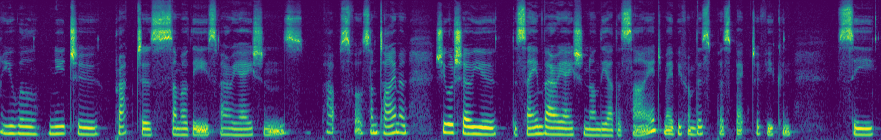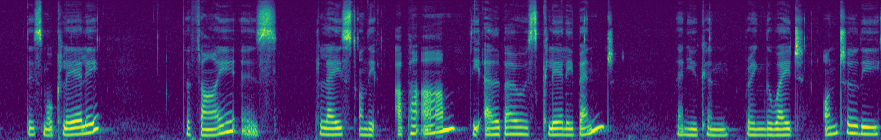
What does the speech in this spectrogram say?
You will need to practice some of these variations, perhaps for some time, and she will show you the same variation on the other side. Maybe from this perspective, you can see this more clearly. The thigh is placed on the upper arm, the elbow is clearly bent. Then you can bring the weight onto the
